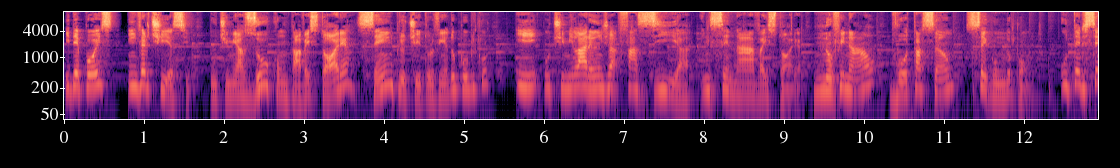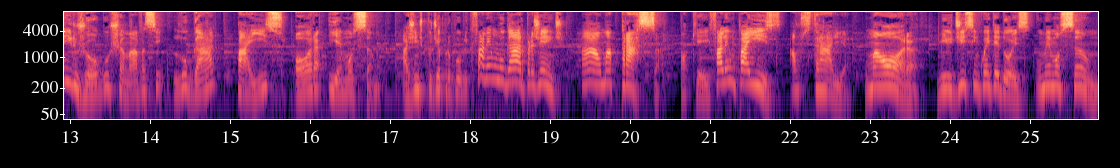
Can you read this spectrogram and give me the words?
E depois invertia-se. O time azul contava a história, sempre o título vinha do público, e o time laranja fazia, encenava a história. No final, votação, segundo ponto. O terceiro jogo chamava-se Lugar, País, Hora e Emoção. A gente podia pro público, fale um lugar pra gente. Ah, uma praça. Ok. Fale um país. Austrália. Uma hora. Meio-dia e 52. Uma emoção.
